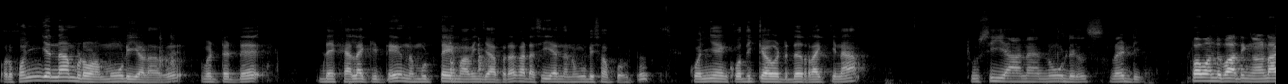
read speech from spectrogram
ஒரு கொஞ்சம் தான் விடணும் மூடி அளவு. விட்டுட்டு அப்படியே கலக்கிட்டு இந்த முட்டையும் அவிஞ்ச அப்புறம் கடைசி அந்த நூடில்ஸை போட்டு கொஞ்சம் கொதிக்க விட்டுட்டு இறக்கினா ருசியான நூடுல்ஸ் ரெடி இப்போ வந்து பார்த்தீங்கன்னா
